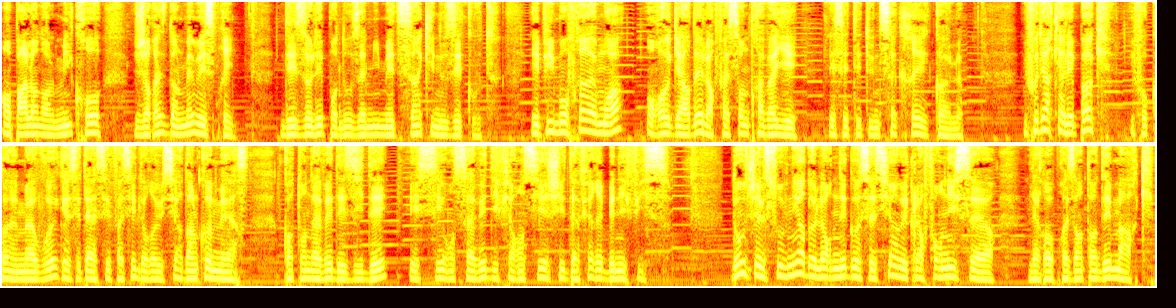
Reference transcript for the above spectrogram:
en parlant dans le micro, je reste dans le même esprit. Désolé pour nos amis médecins qui nous écoutent. Et puis mon frère et moi, on regardait leur façon de travailler, et c'était une sacrée école. Il faut dire qu'à l'époque, il faut quand même avouer que c'était assez facile de réussir dans le commerce, quand on avait des idées et si on savait différencier chiffre d'affaires et bénéfices. Donc j'ai le souvenir de leurs négociations avec leurs fournisseurs, les représentants des marques.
